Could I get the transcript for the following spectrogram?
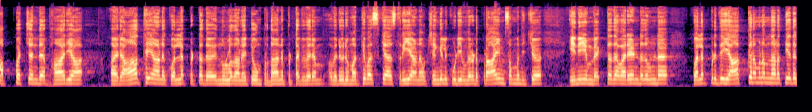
അപ്പച്ചന്റെ ഭാര്യ രാധയാണ് കൊല്ലപ്പെട്ടത് എന്നുള്ളതാണ് ഏറ്റവും പ്രധാനപ്പെട്ട വിവരം. അവരൊരു മധ്യവയസ്ക സ്ത്രീയാണ്. പക്ഷെങ്കിൽ കൂടിയും അവരുടെ പ്രായം സംബന്ധിച്ച് ഇനിയും വ്യക്തത വരേണ്ടതുണ്ട്. കൊലപ്പെടുത്തി ആക്രമണം നടത്തിയത്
